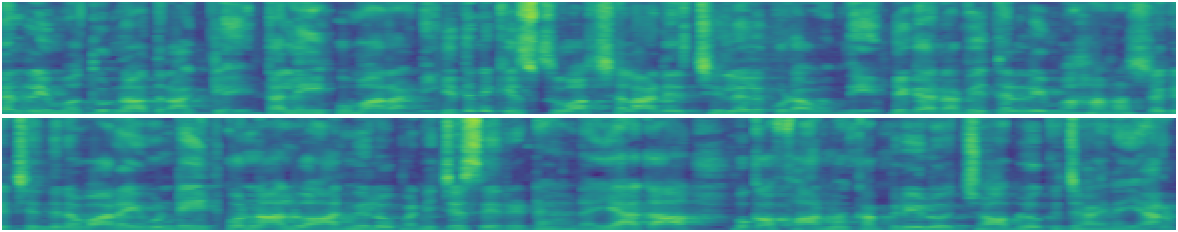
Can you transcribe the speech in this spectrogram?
తండ్రి మథుర్నాథ్ రాక్లే తల్లి ఉమారాణి. ఇతనికి సువాచల అనే చెల్లెలు కూడా ఉంది. ఇక రవి తండ్రి మహారాష్ట్రకు చెందిన వారై ఉండి కొన్నాళ్ళు ఆర్మీలో పనిచేసి రిటైర్డ్ అయ్యాక ఒక ఫార్మా కంపెనీలో జాబ్లోకి జాయిన్ అయ్యారు.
